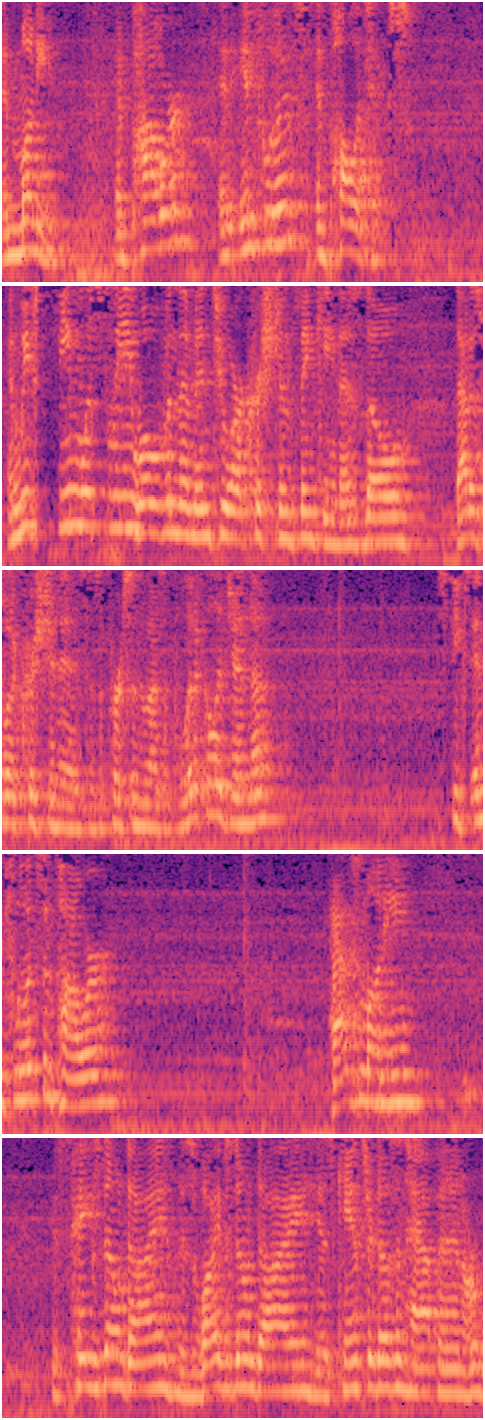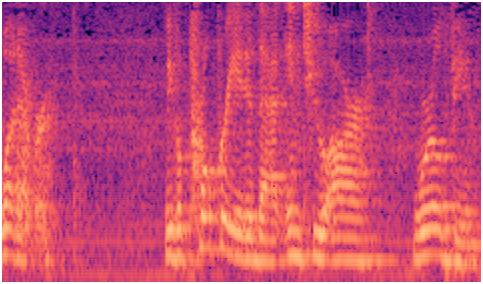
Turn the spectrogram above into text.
and money and power and influence and politics. And we've seamlessly woven them into our Christian thinking as though that is what a Christian is, is a person who has a political agenda seeks influence and power, has money, his pigs don't die, his wives don't die, his cancer doesn't happen, or whatever. We've appropriated that into our worldview.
